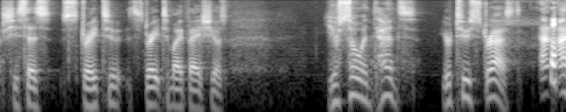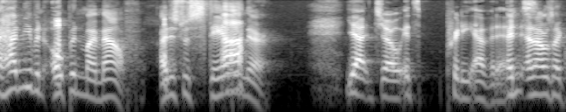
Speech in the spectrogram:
she says straight to straight to my face, she goes, You're so intense. You're too stressed. And I hadn't even opened my mouth. I just was standing there. Yeah, Joe, it's pretty evident. And and I was like,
